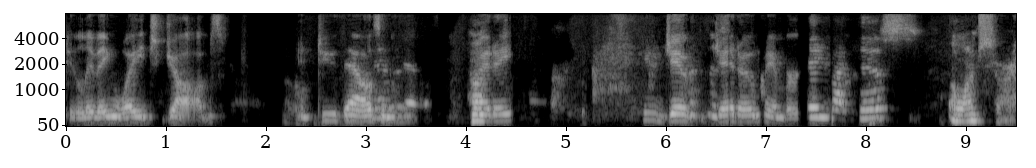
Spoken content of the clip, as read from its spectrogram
to living wage jobs. In 2020, two JEDO members Thing like this, Oh, I'm sorry.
